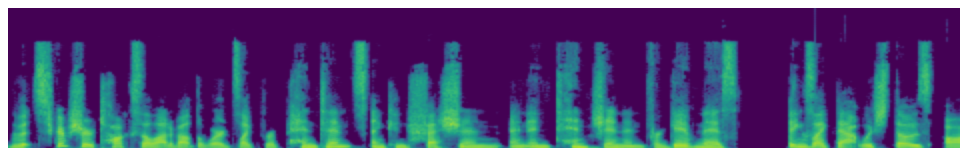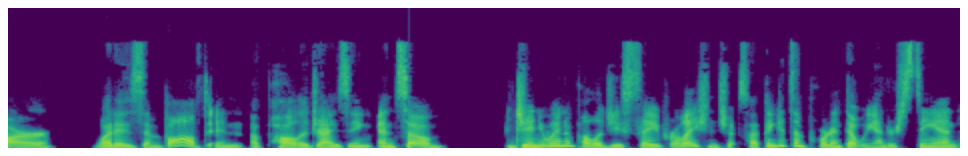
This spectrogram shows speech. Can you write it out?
but scripture talks a lot about the words like repentance and confession and intention and forgiveness, things like that, which those are what is involved in apologizing. And so genuine apologies save relationships. So I think it's important that we understand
